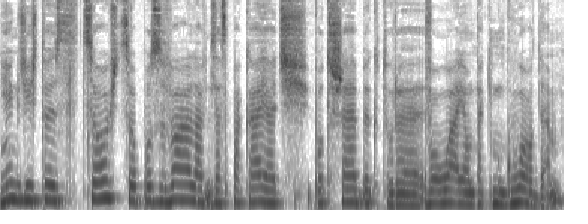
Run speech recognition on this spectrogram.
Nie? Gdzieś to jest coś, co pozwala zaspokajać potrzeby, które wołają takim głodem.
